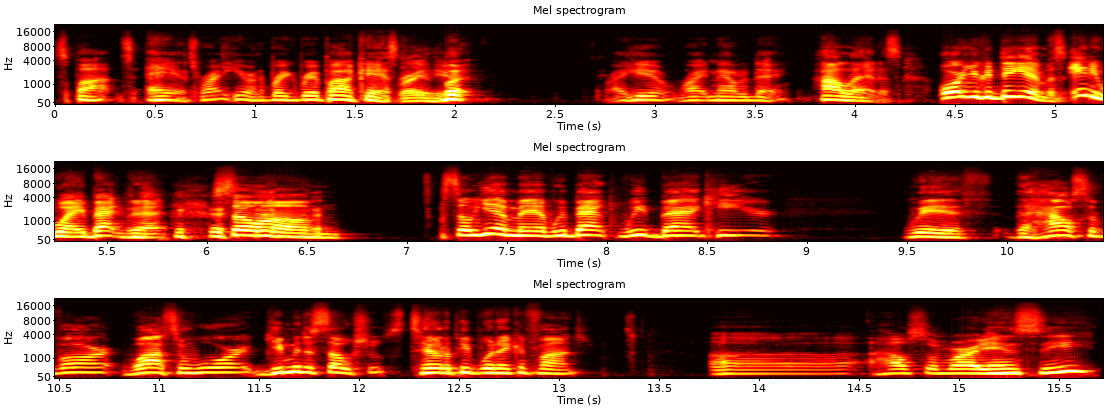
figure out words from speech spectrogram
spots, ads right here on the Break Bread Podcast. Right here. But right here, right now today. Holla at us. Or you can DM us. Anyway, back to that. So um, so yeah, man, we back, we back here with the House of Art, Watts and Ward. Give me the socials. Tell the people where they can find you. Uh, House of Art NC,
